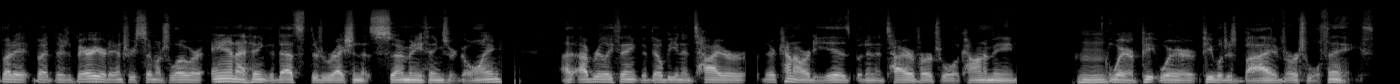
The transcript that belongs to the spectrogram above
But it but there's a barrier to entry so much lower, and I think that that's the direction that so many things are going. I, I really think that there'll be an entire there kind of already is, but an entire virtual economy mm-hmm. where pe- where people just buy virtual things.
